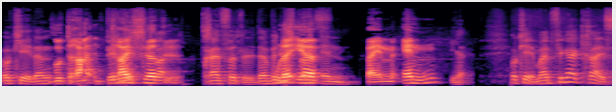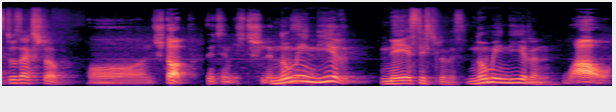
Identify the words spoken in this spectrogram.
Okay, dann So drei, drei Viertel. bei- Drei Viertel. Dann bin Oder ich eher bei N. beim N Ja. Okay, mein Finger kreist. Du sagst Stopp. und Stopp. Bitte nicht schlimm. Nominieren. Nee, ist nichts Schlimmes. Nominieren. Wow.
